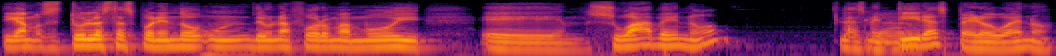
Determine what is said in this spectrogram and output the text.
digamos, tú lo estás poniendo de una forma muy eh, suave, ¿no? las mentiras, pero bueno,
